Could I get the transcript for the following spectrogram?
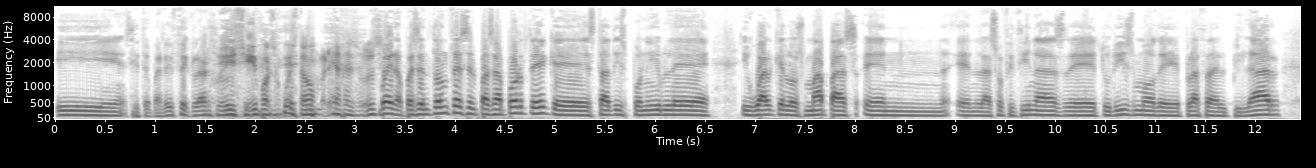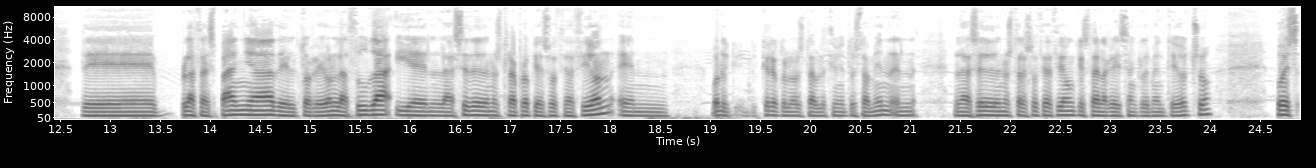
Y si te parece, claro. Sí, sí, por supuesto, hombre, Jesús. bueno, pues entonces el pasaporte, que está disponible igual que los mapas en, en las oficinas de turismo de Plaza del Pilar, de Plaza España, del Torreón La Zuda y en la sede de nuestra propia asociación, en bueno, creo que en los establecimientos también, en la sede de nuestra asociación que está en la calle San Clemente 8, pues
